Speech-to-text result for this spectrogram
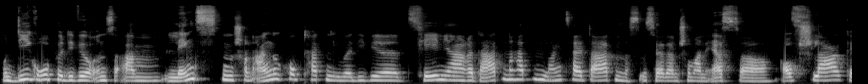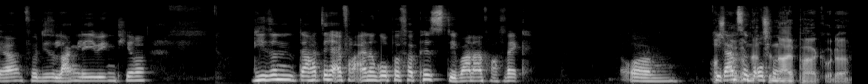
Und die Gruppe, die wir uns am längsten schon angeguckt hatten, über die wir zehn Jahre Daten hatten, Langzeitdaten, das ist ja dann schon mal ein erster Aufschlag ja, für diese langlebigen Tiere, die sind, da hat sich einfach eine Gruppe verpisst, die waren einfach weg. Ähm, die Aus ganze Gruppe. Nationalpark, oder?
